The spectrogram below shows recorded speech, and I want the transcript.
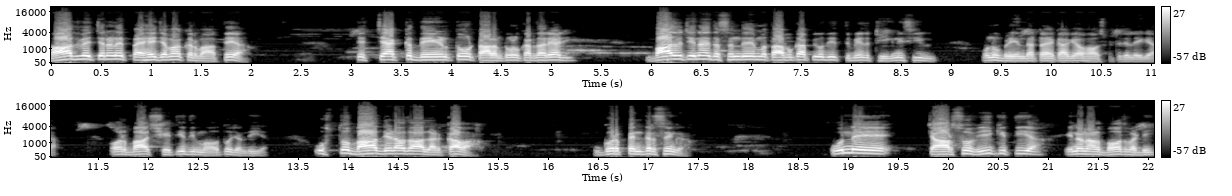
ਬਾਅਦ ਵਿੱਚ ਇਹਨਾਂ ਨੇ ਪੈਸੇ ਜਮ੍ਹਾਂ ਕਰਵਾਤੇ ਆ ਤੇ ਚੈੱਕ ਦੇਣ ਤੋਂ ਟਾਲਮਟੋਲ ਕਰਦਾ ਰਿਹਾ ਜੀ। ਬਾਅਦ ਵਿੱਚ ਇਹਨਾਂ ਦੇ ਦੱਸਣ ਦੇ ਮੁਤਾਬਕ ਆ ਵੀ ਉਹਦੀ ਤਬੀਅਤ ਠੀਕ ਨਹੀਂ ਸੀ, ਉਹਨੂੰ ਬ੍ਰੇਨ ਦਾ ਅਟੈਕ ਆ ਗਿਆ, ਉਹ ਹਸਪੀਟਲ ਚਲੇ ਗਿਆ ਔਰ ਬਾਅਦ ਛੇਤੀ ਦੀ ਮੌਤ ਹੋ ਜਾਂਦੀ ਆ। ਉਸ ਤੋਂ ਬਾਅਦ ਜਿਹੜਾ ਉਹਦਾ ਲੜਕਾ ਵਾ, ਗੁਰਪਿੰਦਰ ਸਿੰਘ, ਉਹਨੇ 420 ਕੀਤੀ ਆ, ਇਹਨਾਂ ਨਾਲ ਬਹੁਤ ਵੱਡੀ।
